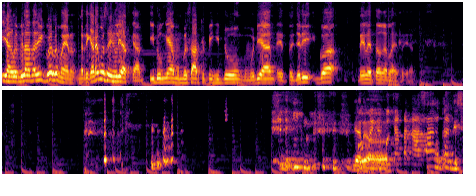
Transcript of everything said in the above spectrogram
yang lu bilang tadi gue lumayan ngerti. Karena gue sering lihat kan hidungnya membesar cuping hidung kemudian itu. Jadi gue relate banget lah itu ya gue pengen berkata kasar tadi.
